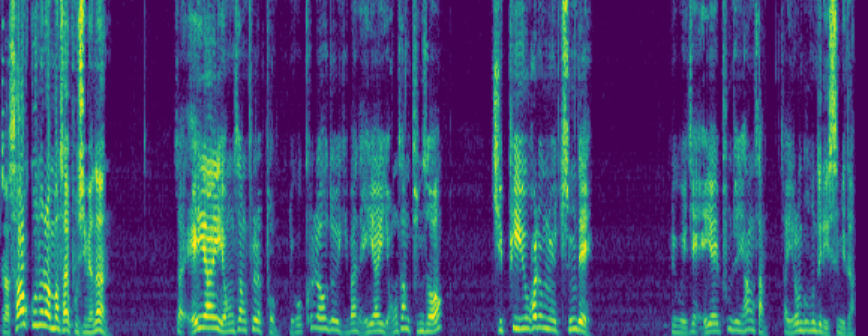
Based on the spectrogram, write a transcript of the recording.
자, 사업군으로 한번 잘 보시면은 자, AI 영상 플랫폼 그리고 클라우드 기반 AI 영상 분석, GPU 활용률 증대, 그리고 이제 AI 품질 향상, 자 이런 부분들이 있습니다.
